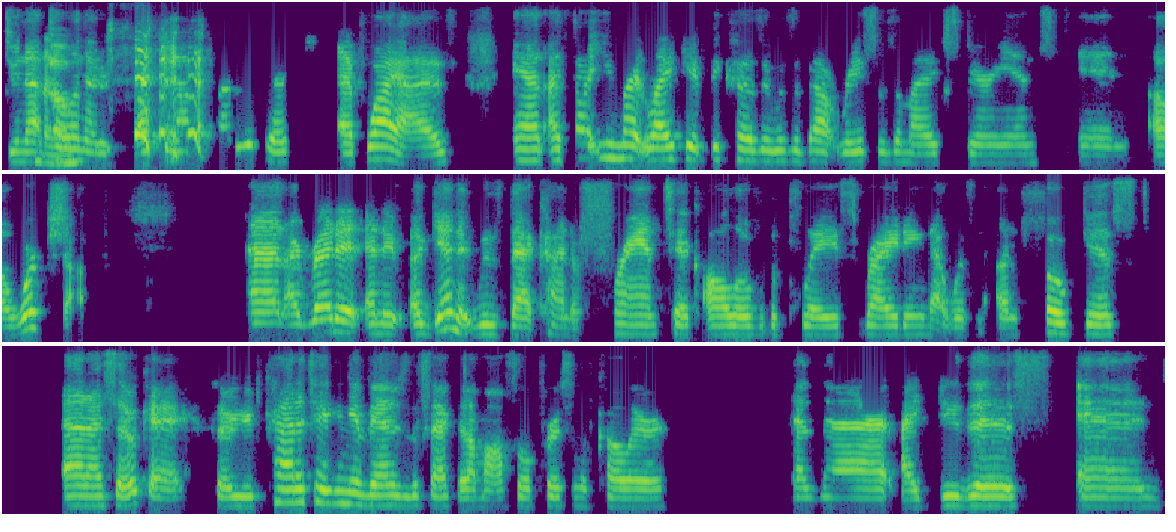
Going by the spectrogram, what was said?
Do not No. tell an editor. That's not part of the pitch, FYI's." And I thought you might like it because it was about racism I experienced in a workshop. And I read it, and it, again, it was that kind of frantic, all over the place writing that was unfocused. And I said, okay, so you're kind of taking advantage of the fact that I'm also a person of color and that I do this and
